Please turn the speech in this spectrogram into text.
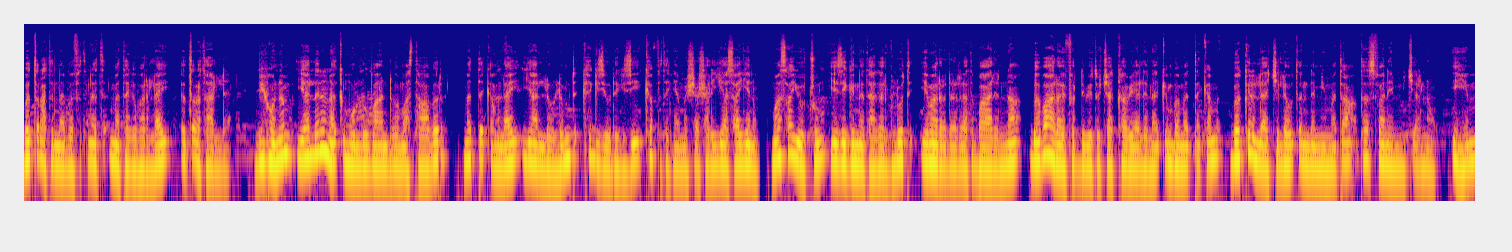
በጥራትና በፍጥነት መተግበር ላይ እጥረት አለ። ቢሆንም ያለንን አቅም ሁሉ በአንድ በማስተባበር መጠቀም ላይ ያለው ልምድ ከጊዜ ወደ ጊዜ ከፍተኛ መሻሻል እያሳየ ነው። ማሳዮቹም የዜግነት አገልግሎት፣ የመረዳዳት ባህልና በባህላዊ ፍርድ ቤቶች አካባቢ ያለን አቅም በመጠቀም በክልላችን ለውጥ እንደሚመጣ ተስፋን የሚጭር ነው። ይህም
